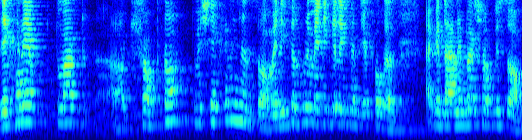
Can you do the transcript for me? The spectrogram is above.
যেখানে তোমার স্বপ্ন, তুমি সেখানেই চান্স পাবো। মেডিকেল পরে মেডিকেলের ক্ষেত্রে ফোকাস আগে ডানে বাই সব কিছু অফ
